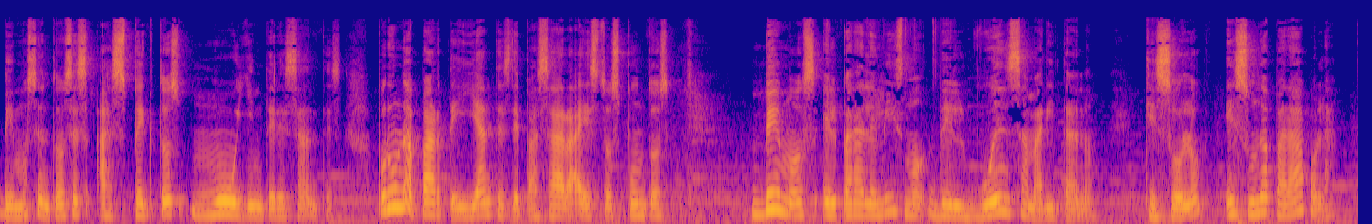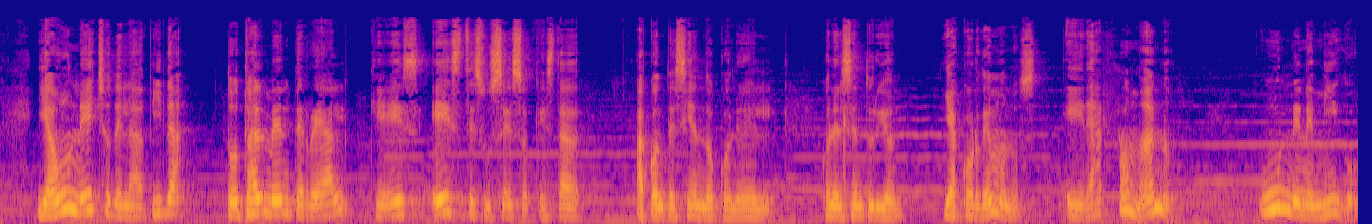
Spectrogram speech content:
Vemos entonces aspectos muy interesantes. Por una parte, y antes de pasar a estos puntos, vemos el paralelismo del buen samaritano, que solo es una parábola, y a un hecho de la vida totalmente real, que es este suceso que está aconteciendo con el, con el centurión. Y acordémonos, era romano, un enemigo.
